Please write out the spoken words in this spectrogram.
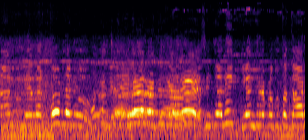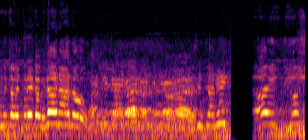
నాలుగు లేబర్ కోడ్లను రచించాలి కేంద్ర ప్రభుత్వ కార్మిక వ్యతిరేక విధానాలు. రచించాలి ITUC.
